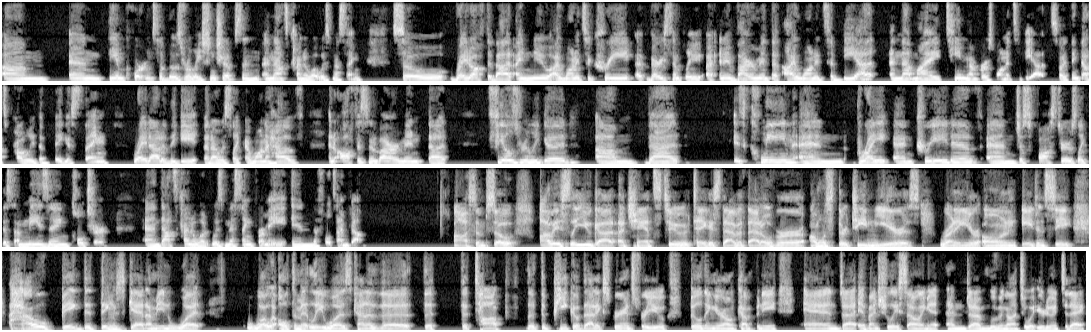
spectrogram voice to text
Um, and the importance of those relationships and, and that's kind of what was missing. So right off the bat i knew i wanted to create a, very simply a, an environment that i wanted to be at and that my team members wanted to be at. So i think that's probably the biggest thing right out of the gate that i was like i want to have an office environment that feels really good um, that is clean and bright and creative and just fosters like this amazing culture and that's kind of what was missing for me in the full time job. Awesome. So obviously you got a chance to take a stab at that over almost 13 years running your own agency. How big did things get? I mean, what what ultimately was kind of the the the top the, the peak of that experience for you building your own company and uh, eventually selling it and uh, moving on to what you're doing today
